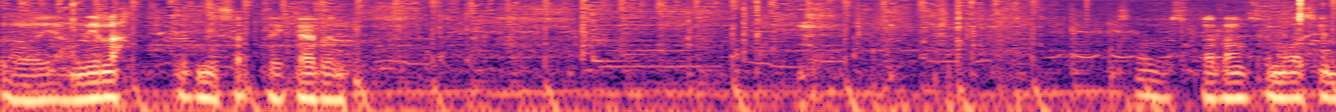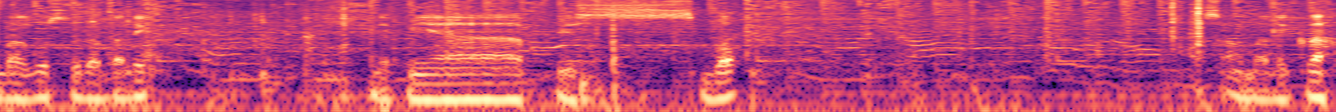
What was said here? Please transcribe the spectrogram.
So yang inilah punya supply current. So sekarang semua masih bagus sudah balik. Dia punya fuse box. Pasang balik lah.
